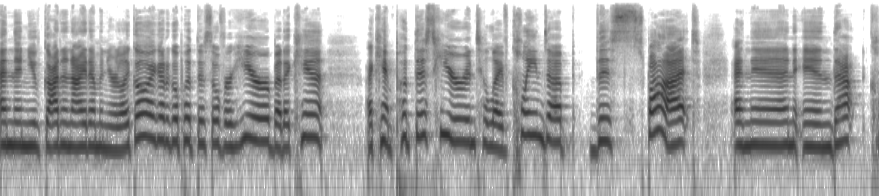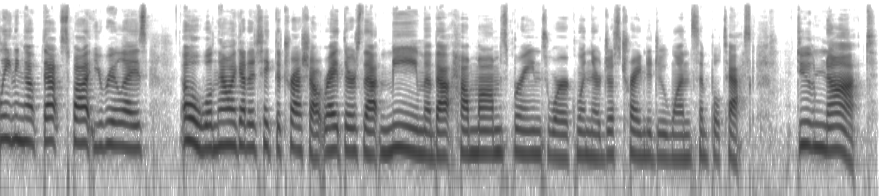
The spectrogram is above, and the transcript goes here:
and then you've got an item and you're like, "Oh, I got to go put this over here, but I can't I can't put this here until I've cleaned up this spot." And then in that cleaning up that spot, you realize, "Oh, well now I got to take the trash out," right? There's that meme about how mom's brains work when they're just trying to do one simple task. Do not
